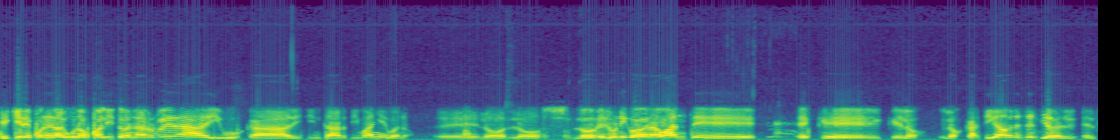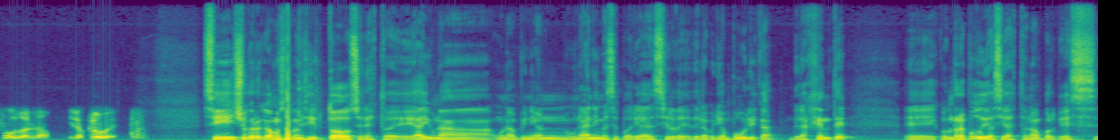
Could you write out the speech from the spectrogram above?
que quiere poner algunos palitos en la rueda y busca distintas artimañas, y bueno, eh, los, el único agravante es que, los, los, castigados en ese sentido, el, el, fútbol, ¿no? Y los clubes. Sí, yo creo que vamos a coincidir todos en esto. Eh, hay una, una, opinión unánime, se podría decir, de, la opinión pública, de la gente, eh, con un repudio hacia esto, ¿no? Porque es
